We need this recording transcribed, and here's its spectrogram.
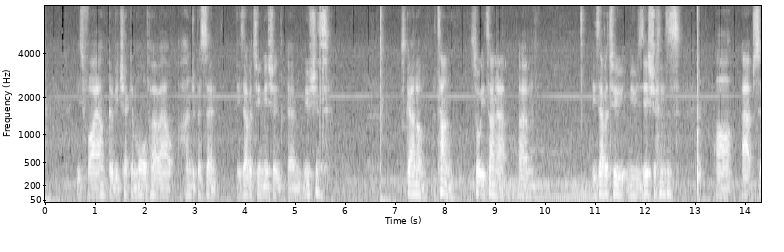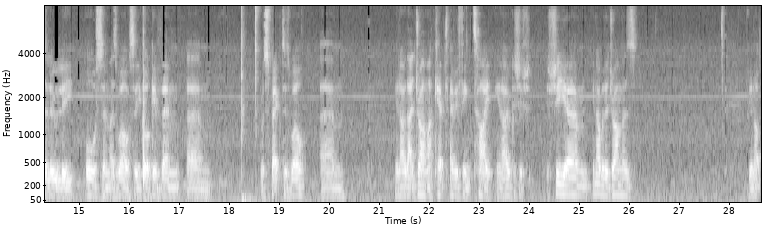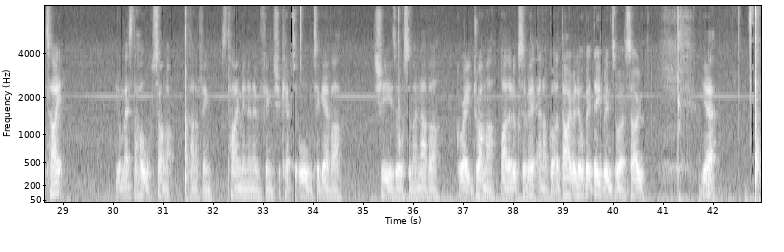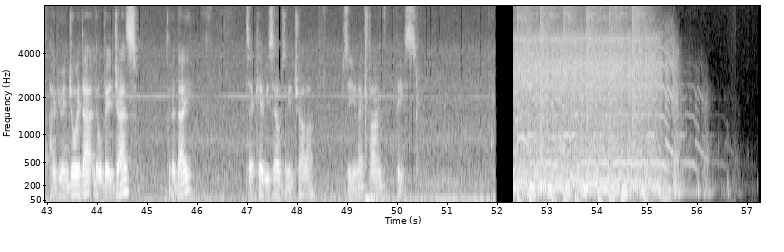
is fire. I'm going to be checking more of her out, 100%. These other two mission, um, missions. What's going on? A tongue. Sort your tongue out. Um, these other two musicians are absolutely awesome as well. So you've got to give them um, respect as well. Um, you know that drummer kept everything tight. You know because if, if she, um, you know, with the drummers, if you're not tight, you'll mess the whole song up, kind of thing. It's timing and everything. She kept it all together. She is awesome. Another great drummer by the looks of it, and I've got to dive a little bit deeper into her. So, yeah, I hope you enjoyed that little bit of jazz for the day. Take care of yourselves and each other. See you next time. Peace.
